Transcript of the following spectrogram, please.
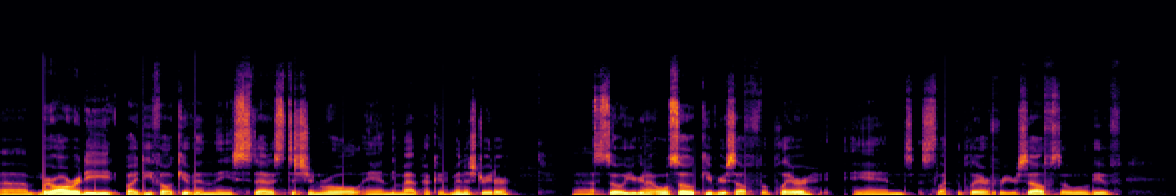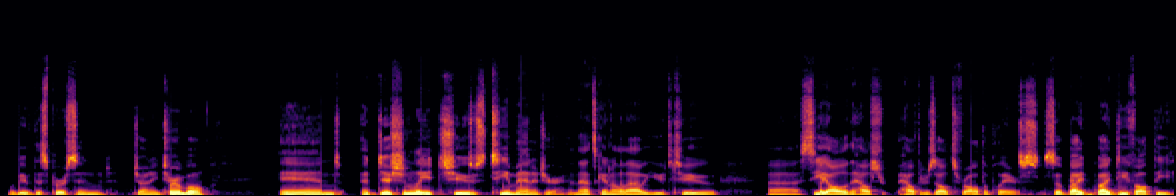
um, you're already by default given the statistician role and the MadPuck administrator. Uh, so you're going to also give yourself a player and select the player for yourself. So we'll give we'll give this person Johnny Turnbull and additionally choose team manager and that's going to allow you to uh, see all of the health health results for all the players. So by by default the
